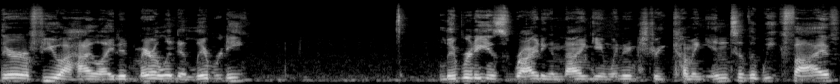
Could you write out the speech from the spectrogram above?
there are a few I highlighted. Maryland at Liberty. Liberty is riding a nine game winning streak coming into the week five.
